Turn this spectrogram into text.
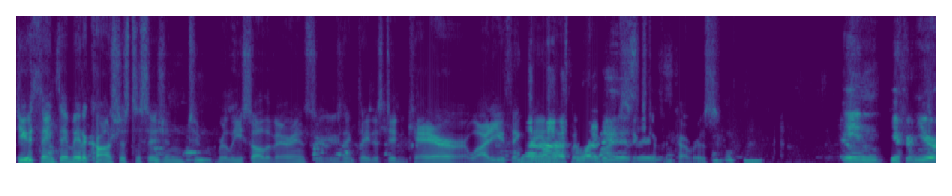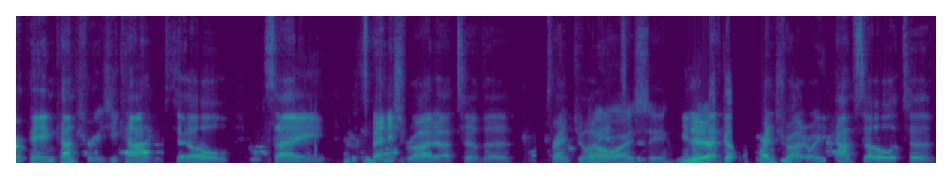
do you think they made a conscious decision to release all the variants, or do you think they just didn't care, or why do you think they No, ended up with five, is six is- different covers? in different European countries, you can't sell, say, the Spanish rider to the French audience. Oh, I see. You know, Yeah. they've got the French rider, or you can't sell it to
